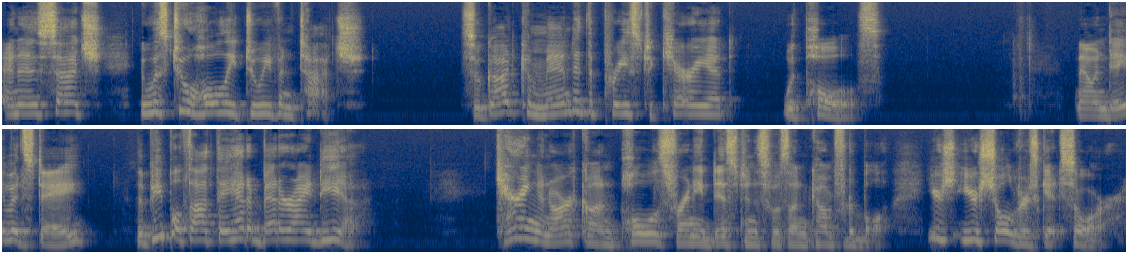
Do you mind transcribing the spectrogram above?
and as such, it was too holy to even touch. So God commanded the priest to carry it with poles. Now, in David's day, the people thought they had a better idea. Carrying an ark on poles for any distance was uncomfortable. Your, your shoulders get sore.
